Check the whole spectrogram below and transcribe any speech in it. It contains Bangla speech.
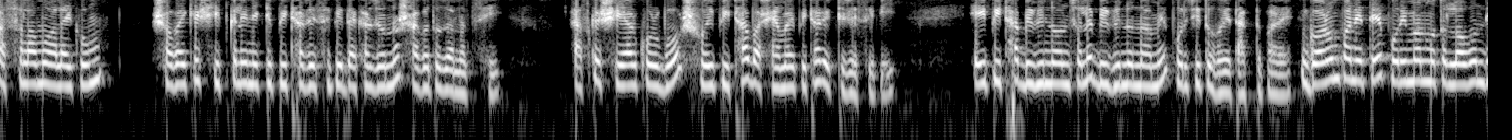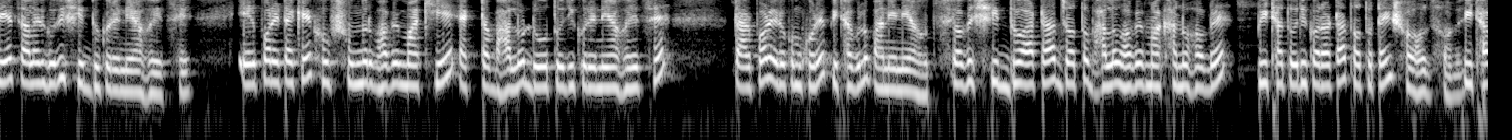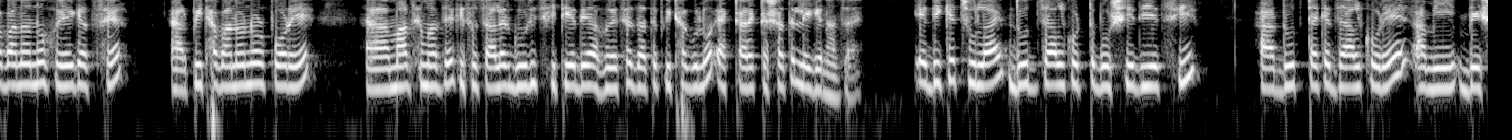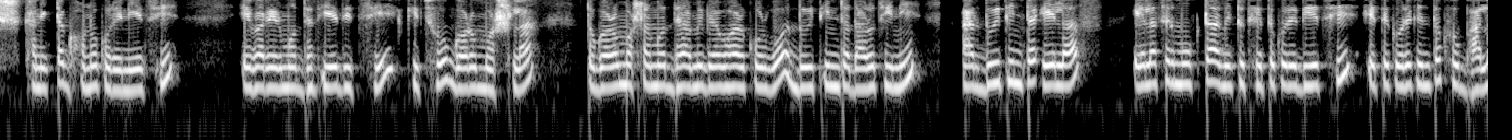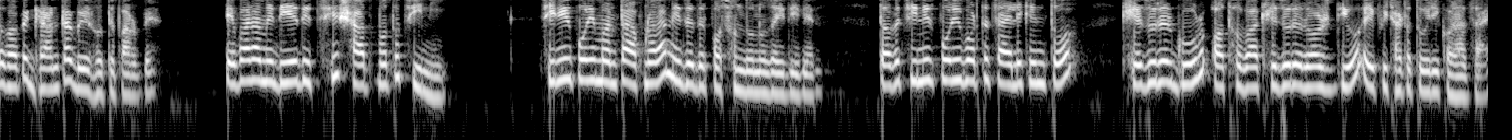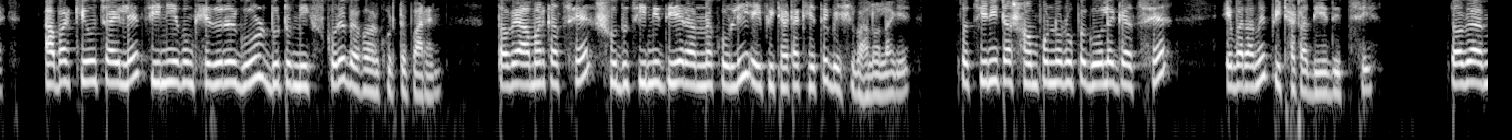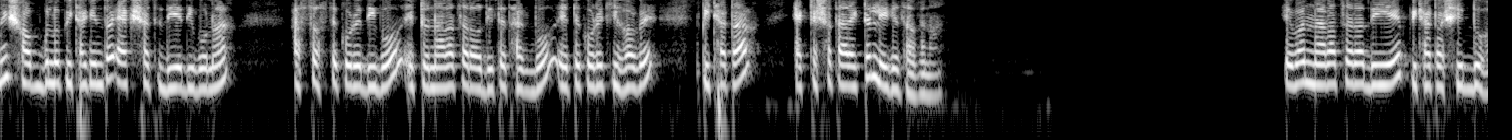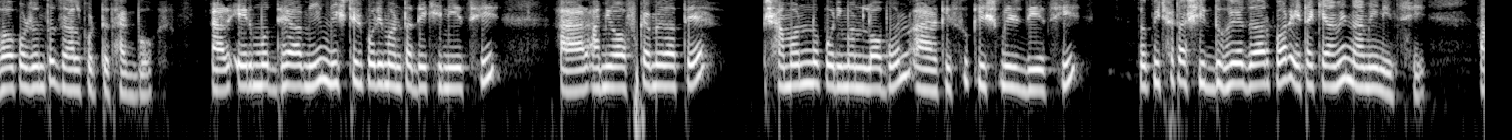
আসসালামু আলাইকুম। সবাইকে শীতকালীন একটি পিঠার রেসিপি দেখার জন্য স্বাগত জানাচ্ছি। আজকে শেয়ার করব সই পিঠা বা শ্যামাই পিঠার একটি রেসিপি এই পিঠা বিভিন্ন অঞ্চলে বিভিন্ন নামে পরিচিত হয়ে থাকতে পারে। গরম পানিতে পরিমাণ মতো লবণ দিয়ে চালের গুঁড়ি সিদ্ধ করে নেওয়া হয়েছে। এরপর এটাকে খুব সুন্দরভাবে মাখিয়ে একটা ভালো ডো তৈরি করে নেওয়া হয়েছে। তারপর এরকম করে পিঠাগুলো বানিয়ে নেওয়া হচ্ছে। তবে সিদ্ধ আটা যত ভালোভাবে মাখানো হবে, পিঠা তৈরি করাটা ততটাই সহজ হবে। পিঠা বানানো হয়ে গেছে। আর পিঠা বানানোর পরে মাঝে মাঝে কিছু চালের গুঁড়ি ছিটিয়ে দেওয়া হয়েছে যাতে পিঠাগুলো একটা আরেকটার সাথে লেগে না যায়। এদিকে চুলায় দুধ জাল করতে বসিয়ে দিয়েছি। আর দুধটাকে জাল করে আমি বেশ খানিকটা ঘন করে নিয়েছি। এবার এর মধ্যে দিয়ে দিচ্ছি কিছু গরম মশলা। তো গরম মশলার মধ্যে আমি ব্যবহার করব দুই তিনটা দারুচিনি আর দুই তিনটা এলাচ। এলাচের মুখটা আমি একটু থেতো করে দিয়েছি, এতে করে কিন্তু খুব ভালোভাবে ঘ্রাণটা বের হতে পারবে। এবার আমি দিয়ে দিচ্ছি স্বাদ মতো চিনি। চিনির পরিমাণটা আপনারা নিজেদের পছন্দ অনুযায়ী দিবেন। তবে চিনির পরিবর্তে চাইলে কিন্তু খেজুরের গুড় অথবা খেজুরের রস দিয়েও এই পিঠাটা তৈরি করা যায়। আবার কেউ চাইলে চিনি এবং খেজুরের গুড় দুটো মিক্স করে ব্যবহার করতে পারেন। তবে আমার কাছে শুধু চিনি দিয়ে রান্না করলেই এই পিঠাটা খেতে বেশি ভালো লাগে। তো চিনিটা সম্পূর্ণরূপে গলে গেছে, এবার আমি পিঠাটা দিয়ে দিচ্ছি। তবে আমি সবগুলো পিঠা কিন্তু একসাথে দিয়ে দিব না। আস্তে আস্তে করে দিব, একটু নাড়াচাড়াও দিতে থাকব, এতে করে কি হবে, পিঠাটা একটার সাথে আরেকটা লেগে যাবে না। এবার নাড়াচাড়া দিয়ে পিঠাটা সিদ্ধ হওয়া পর্যন্ত জাল করতে থাকব। আর এর মধ্যে আমি মিষ্টির পরিমাণটা দেখে নিয়েছি। আর আমি অফ ক্যামেরাতে সামান্য পরিমাণ লবণ আর কিছু কিশমিশ দিয়েছি। তো পিঠাটা সিদ্ধ হয়ে যাওয়ার পর এটাকে আমি নামিয়ে নিচ্ছি।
